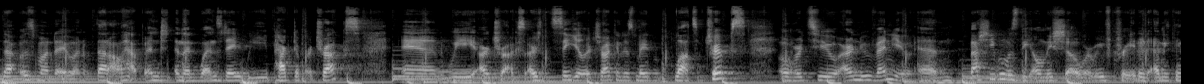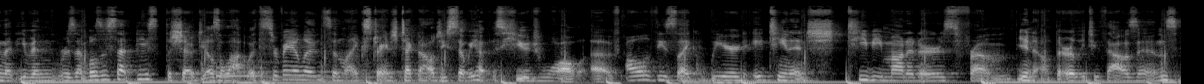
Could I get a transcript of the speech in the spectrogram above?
That was Monday when that all happened. And then Wednesday, we packed up our trucks and we, our trucks, our singular truck, and just made lots of trips over to our new venue. And Bathsheba was the only show where we've created anything that even resembles a set piece. The show deals a lot with surveillance and like strange technology. So we have this huge wall of all of these like weird 18 inch TV monitors from, you know, the early 2000s.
